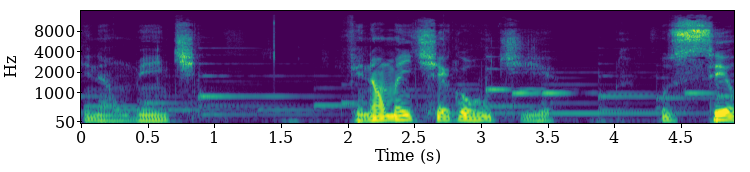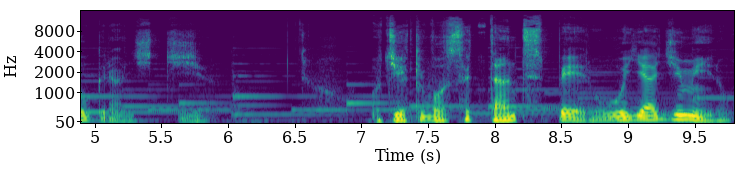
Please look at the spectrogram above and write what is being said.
Finalmente, finalmente chegou o dia, o seu grande dia. O dia que você tanto esperou e admirou.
